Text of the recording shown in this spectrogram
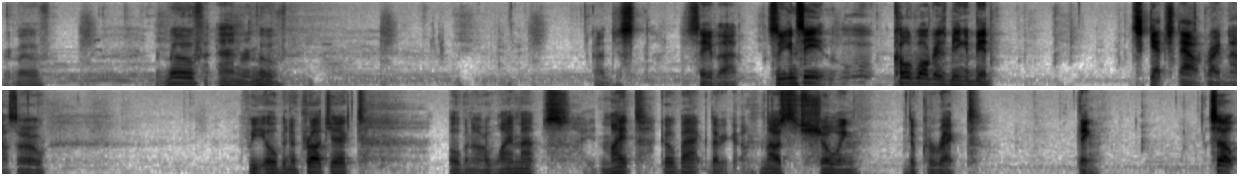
remove, remove, and remove. I'll just save that. So you can see CodeWalker is being a bit sketched out right now. So if we open a project, open our Y maps, it might go back. There we go. Now it's showing the correct thing. So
